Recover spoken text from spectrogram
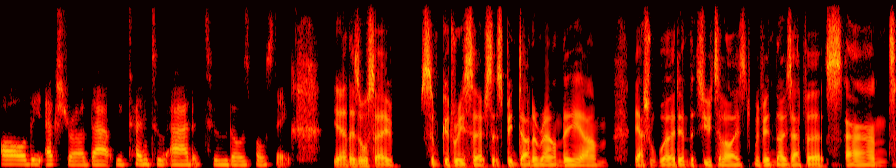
all the extra that we tend to add to those postings yeah there's also some good research that's been done around the um, the actual wording that's utilized within those adverts and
